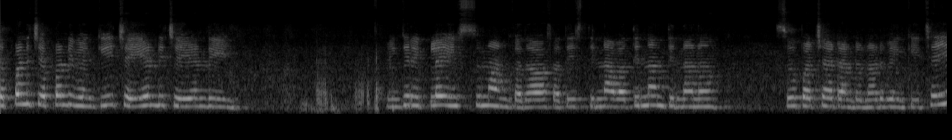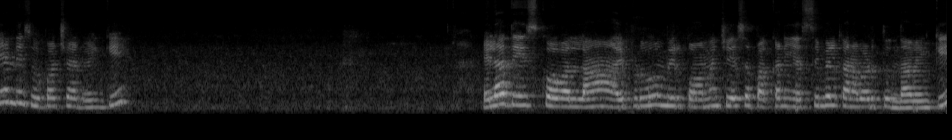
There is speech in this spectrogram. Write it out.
చెప్పండి చెప్పండి వెంకీ చెయ్యండి చెయ్యండి వెంకి రిప్లై ఇస్తున్నాను కదా. సతీష్ తిన్నావా? తిన్నాను తిన్నాను. సూపర్ చాట్ అంటున్నాడు వెంకీ. చెయ్యండి సూపర్ చాట్ వెంకీ. ఎలా తీసుకోవాలా? ఇప్పుడు మీరు కామెంట్ చేసే పక్కన ఎస్ఎంఎల్ కనబడుతుందా వెంకి?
